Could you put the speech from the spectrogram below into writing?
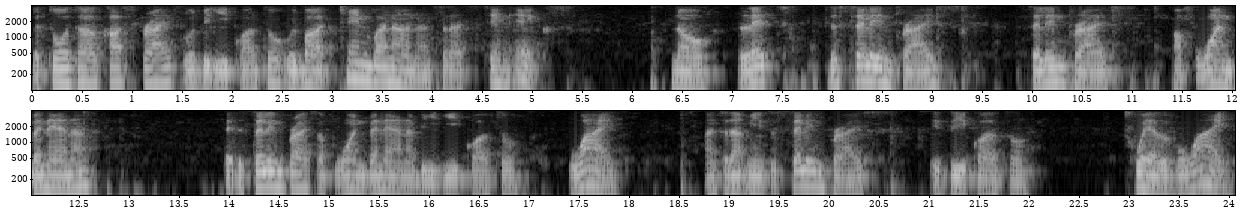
the total cost price would be equal to, we bought 10 bananas, so that's 10X. Now, let the selling price, selling price of one banana, let the selling price of one banana be equal to Y. And so that means the selling price is equal to 12Y.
